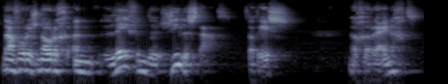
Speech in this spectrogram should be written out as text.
Daarvoor is nodig een levende zielenstaat, dat is een gereinigd,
